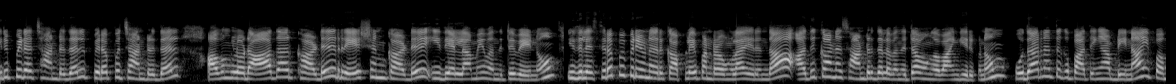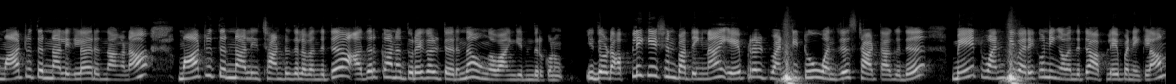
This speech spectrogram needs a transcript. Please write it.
இருப்பிடச் சான்றிதழ் பிறப்பு சான்றிதழ் அவங்களோட ஆதார் கார்டு ரேஷன் கார்டு இது எல்லாமே வந்துட்டு வேணும். இதுல சிறப்பு பிரிவினருக்கு அப்ளை பண்றவங்களா இருந்தா அதுக்கான சான்றிதழை வந்துட்டு அவங்க வாங்கியிருக்கணும். உதாரணத்துக்கு பாத்தீங்க அப்படின்னா இப்ப மாற்றுத்திறனாளிகளா இருந்தாங்கன்னா மாற்றுத்திறனாளி சான்றிதழை வந்துட்டு அதற்கான துறைகள்கிட்ட இருந்து அவங்க வாங்கியிருந்திருக்கணும். இதோட அப்ளிகேஷன் பார்த்தீங்கன்னா ஏப்ரல் டுவெண்ட்டி டூ வந்து ஸ்டார்ட் ஆகுது. மே டுவெண்ட்டி வரைக்கும் நீங்கள் வந்துட்டு அப்ளை பண்ணிக்கலாம்.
